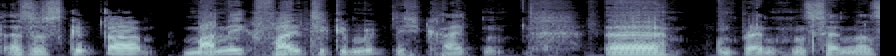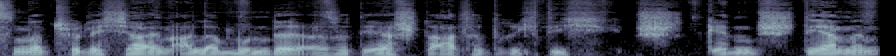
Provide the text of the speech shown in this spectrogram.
Also es gibt da mannigfaltige Möglichkeiten. Äh, und Brandon Sanderson natürlich ja in aller Munde. Also der startet richtig gen Sternen.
